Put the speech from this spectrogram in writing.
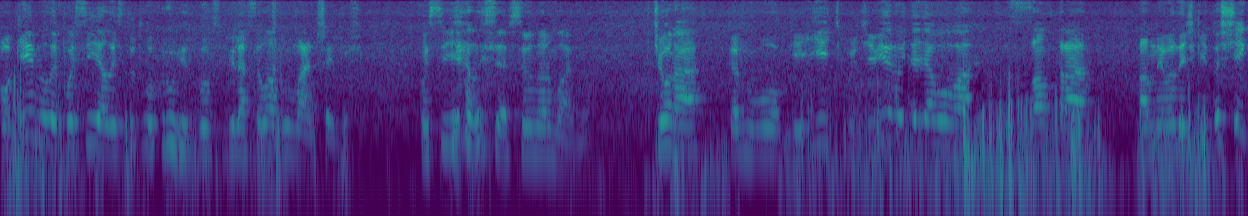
Покинули, посіялись тут в округі, бо біля села був менший дощ. Посіялися, все нормально. Вчора кажу Вовки, їдь, культивіруй дядя Вова. Завтра там невеличкий дощик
